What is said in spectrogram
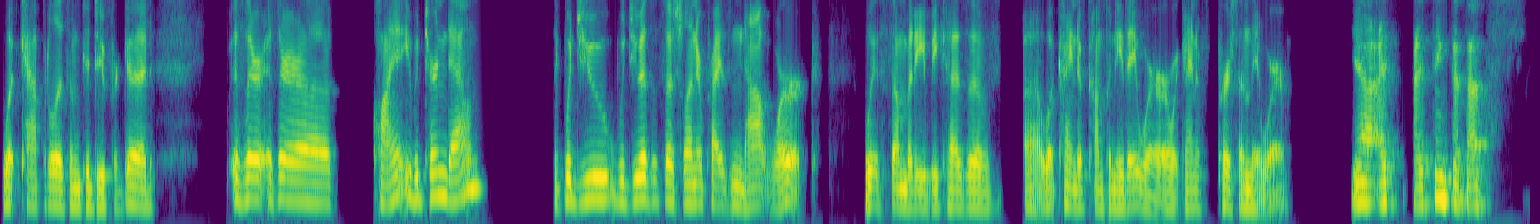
what capitalism could do for good, is there is there a client you would turn down? Like, would you would you as a social enterprise not work with somebody because of uh, what kind of company they were or what kind of person they were? Yeah, I I think that that's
